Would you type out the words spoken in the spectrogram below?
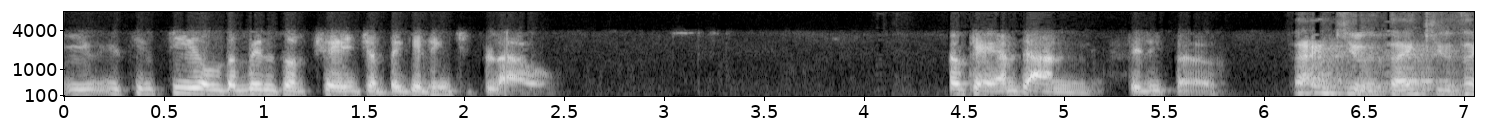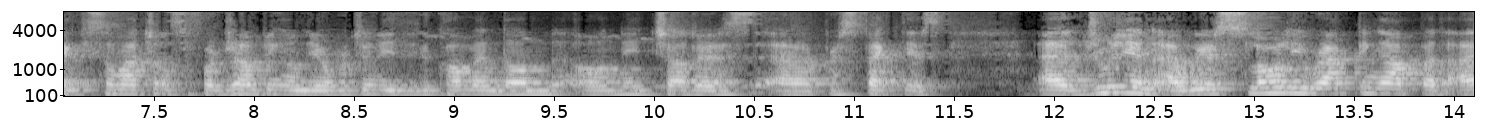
you, you can feel the winds of change are beginning to blow. Okay, I'm done, Filippo. Thank you, thank you, thank you so much also for jumping on the opportunity to comment on on each other's uh, perspectives. Uh, Julian, uh, we're slowly wrapping up, but I,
